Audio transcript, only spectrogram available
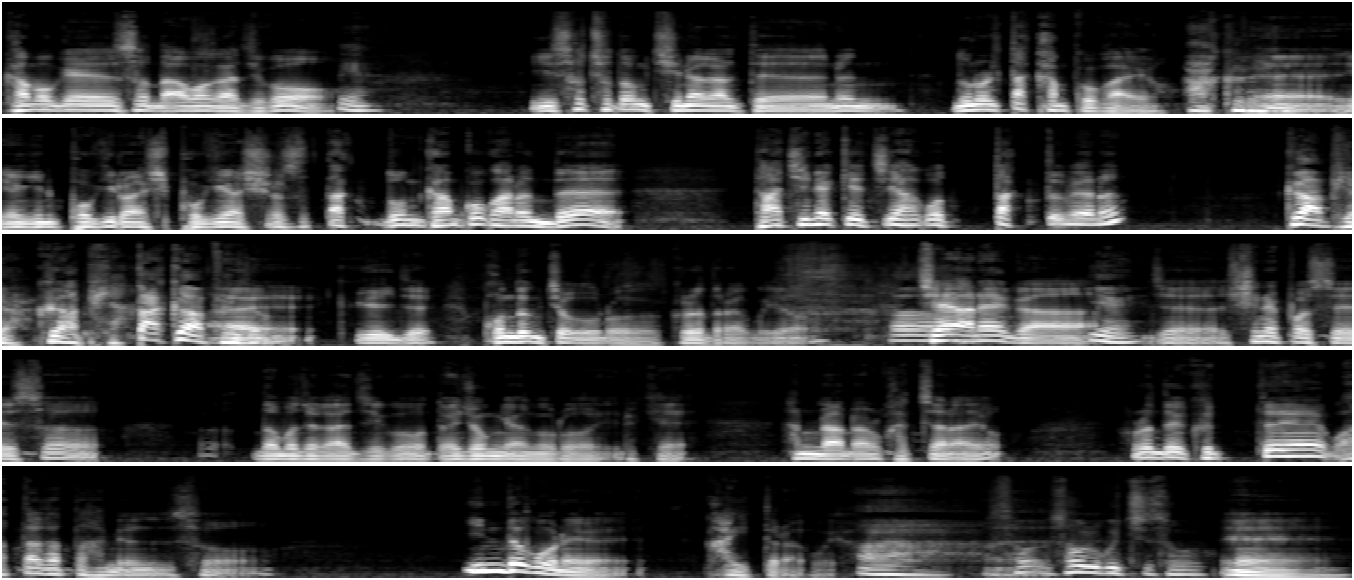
감옥에서 나와가지고 네. 이 서초동 지나갈 때는 눈을 딱 감고 가요. 아, 그래요? 예, 여기는 보기가, 보기가 싫어서 딱 눈 감고 가는데 다 지냈겠지 하고 딱 뜨면은 그 앞이야. 그 앞이야. 딱 그 앞이죠. 예, 그게 이제 본능적으로 그러더라고요. 어, 제 아내가 예. 이제 시내버스에서 넘어져 가지고 뇌종양으로 이렇게 한 나라로 갔잖아요. 그런데 그때 왔다 갔다 하면서 인덕원에 가 있더라고요. 아 서, 서울구치소. 예.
